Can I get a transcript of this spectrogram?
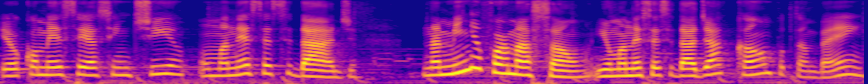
eu comecei a sentir uma necessidade na minha formação e uma necessidade a campo também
